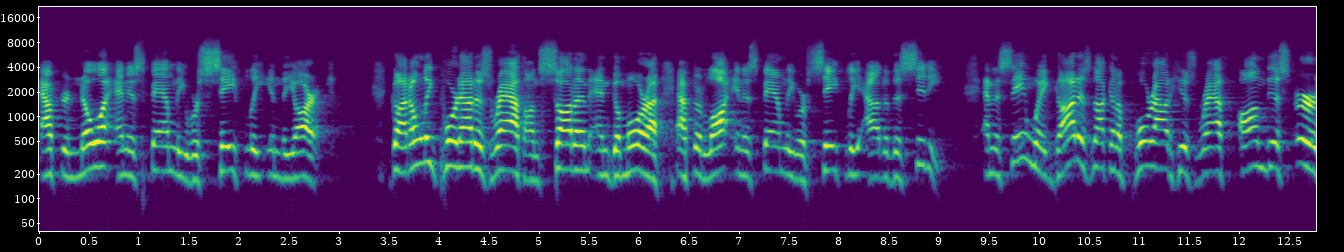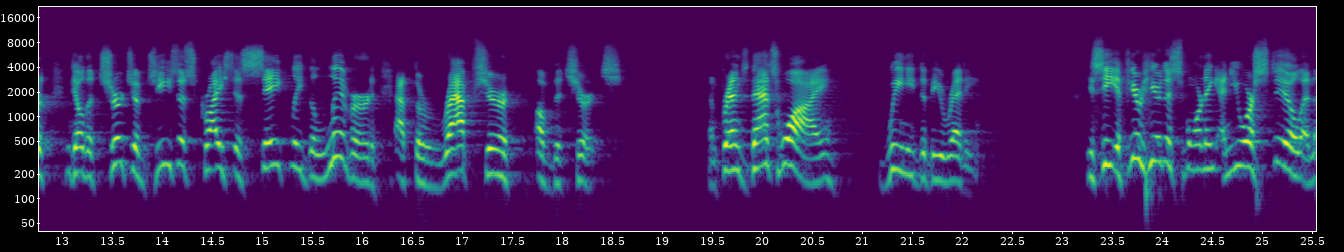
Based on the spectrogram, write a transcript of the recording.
after Noah and his family were safely in the ark. God only poured out his wrath on Sodom and Gomorrah after Lot and his family were safely out of the city. And the same way, God is not going to pour out his wrath on this earth until the church of Jesus Christ is safely delivered at the rapture of the church. And friends, that's why we need to be ready. You see, if you're here this morning and you are still an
